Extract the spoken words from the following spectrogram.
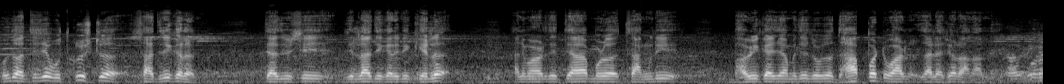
परंतु अतिशय उत्कृष्ट सादरीकरण त्या दिवशी जिल्हाधिकाऱ्यांनी केलं आणि मला वाटते त्यामुळं चांगली भाविकांच्यामध्ये जवळजवळ दहापट वाढ झाल्याशिवाय राहणार नाही.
